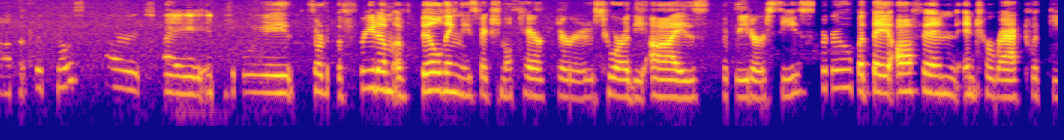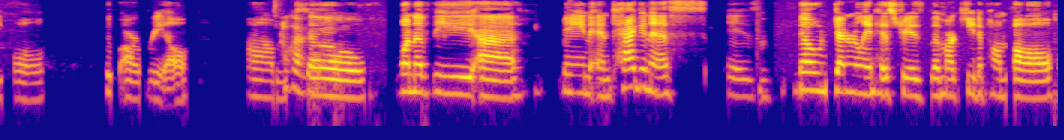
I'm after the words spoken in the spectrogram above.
Uh, but for the most part, I enjoy sort of the freedom of building these fictional characters who are the eyes the reader sees through, but they often interact with people who are real. Um, okay. So one of the uh, main antagonists is known generally in history as the Marquis de Pombal.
